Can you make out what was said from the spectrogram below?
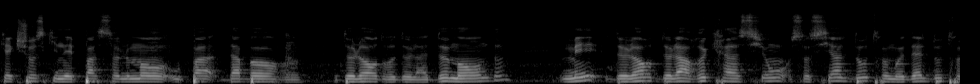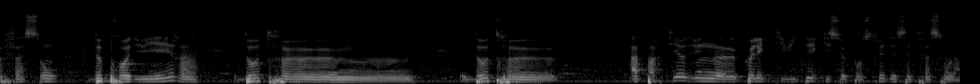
quelque chose qui n'est pas seulement ou pas d'abord de l'ordre de la demande, mais de l'ordre de la recréation sociale, d'autres modèles, d'autres façons de produire, d'autres, euh, euh, à partir d'une collectivité qui se construit de cette façon-là.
